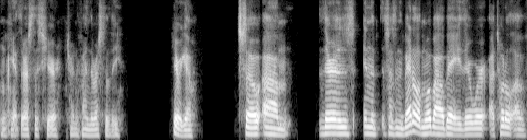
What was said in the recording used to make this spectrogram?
looking at the rest of this here trying to find the rest of the here we go so um there is in the it says in the battle of mobile bay there were a total of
